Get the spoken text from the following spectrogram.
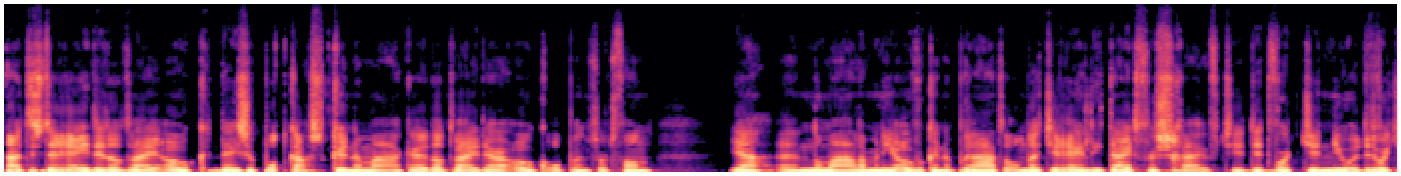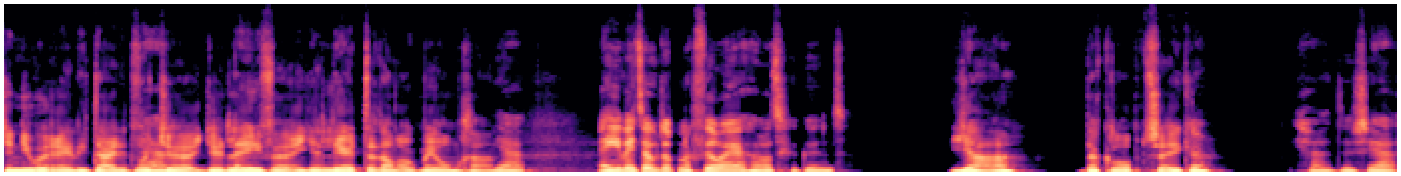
Nou, het is de reden dat wij ook deze podcast kunnen maken. Dat wij daar ook op een soort van ja, een normale manier over kunnen praten. Omdat je realiteit verschuift. Je, dit, wordt je nieuwe, dit wordt je nieuwe realiteit. Dit wordt je, je leven. En je leert er dan ook mee omgaan. Ja. En je weet ook dat het nog veel erger had gekund. Ja, dat klopt, zeker. Ja, dus ja.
